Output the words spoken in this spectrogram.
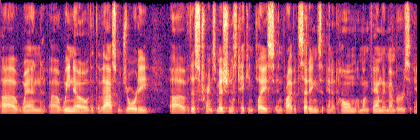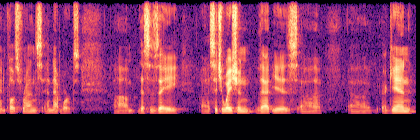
uh, when uh, we know that the vast majority of this transmission is taking place in private settings and at home among family members and close friends and networks. Um, This is a uh, situation that is, uh, uh, again,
